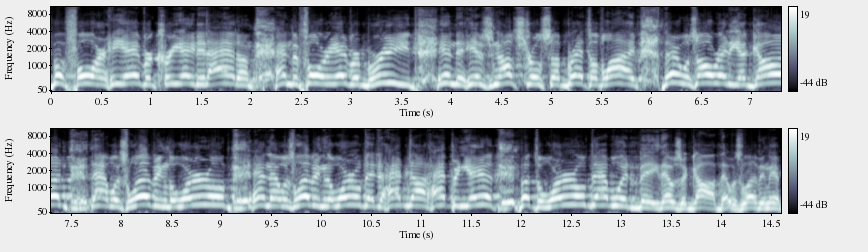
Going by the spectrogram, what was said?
before He ever created Adam and before He ever breathed into His nostrils a breath of life. There was already a God that was loving the world and that was loving the world that had not happened yet, but the world that would be. There was a God that was loving them.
